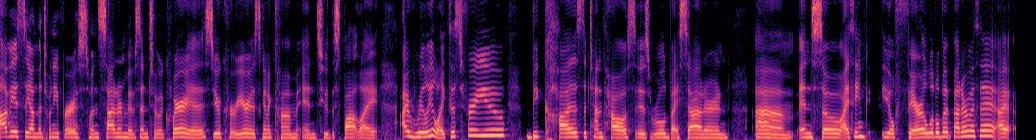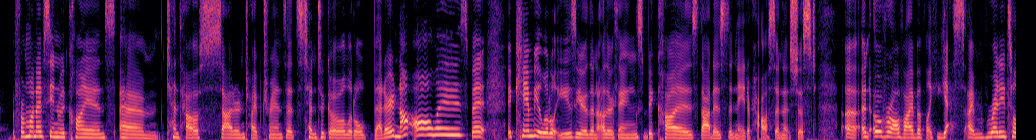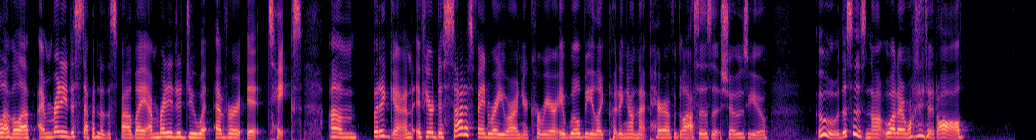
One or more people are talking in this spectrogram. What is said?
obviously, on the 21st, when Saturn moves into Aquarius, your career is going to come into the spotlight. I really like this for you because the 10th house is ruled by Saturn. Um, and so I think you'll fare a little bit better with it. I, from what I've seen with clients, um, 10th house Saturn type transits tend to go a little better. Not always, but it can be a little easier than other things because that is the native house. And it's just uh, an overall vibe of like, yes, I'm ready to level up. I'm ready to step into the spotlight. I'm ready to do whatever it takes. Um, but again, if you're dissatisfied where you are in your career, it will be like putting on that pair of glasses that shows you ooh, this is not what I wanted at all.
